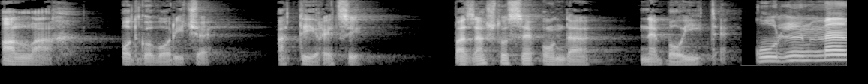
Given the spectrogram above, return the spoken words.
Allah odgovorit će, a ti reci, pa zašto se onda ne bojite? قل من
